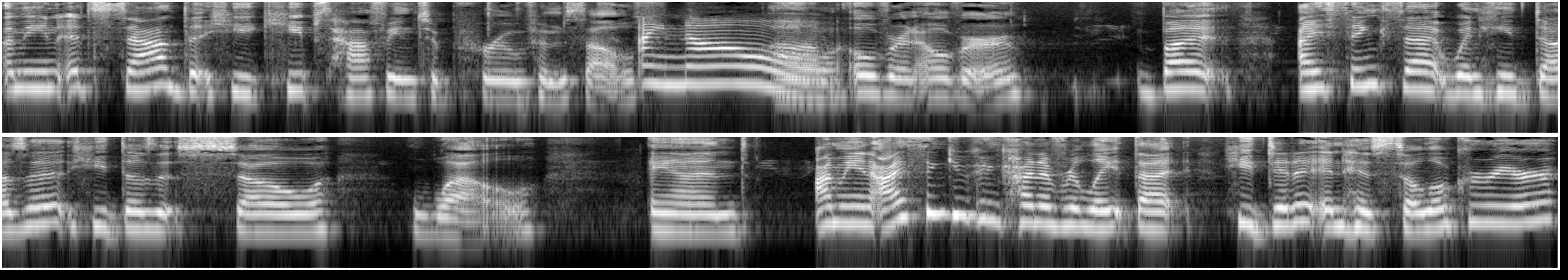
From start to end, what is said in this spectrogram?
I mean, it's sad that he keeps having to prove himself I know. um, over and over. But I think that when he does it, he does it so well. And I mean, I think you can kind of relate that he did it in his solo career,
